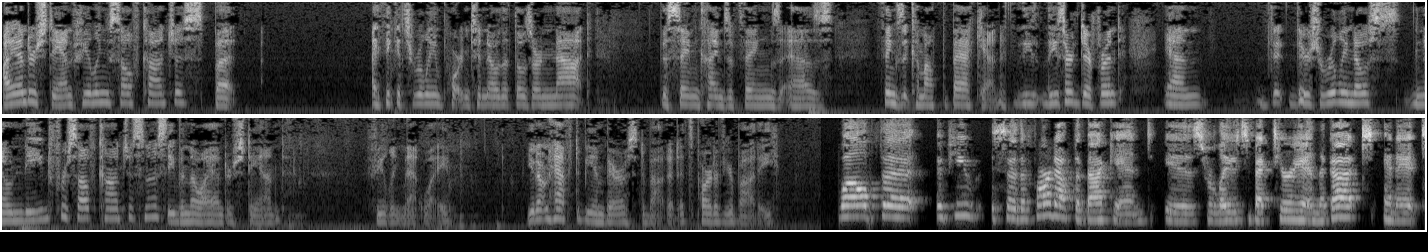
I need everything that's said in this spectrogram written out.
I understand feeling self conscious, but I think it's really important to know that those are not the same kinds of things as things that come out the back end. These, these are different, and th- there's really no no need for self consciousness, even though I understand feeling that way. You don't have to be embarrassed about it. It's part of your body. Well, the if you so the fart out the back end is related to bacteria in the gut, and it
